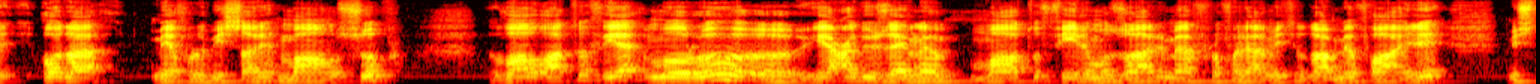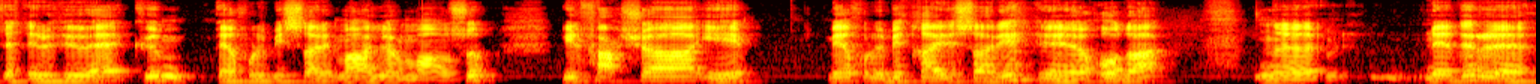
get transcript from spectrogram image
e, o da mef'ul bisari mansup vav atıf ye'muru e, ya'du üzerine matuf fiil muzari merfu alameti damme faili müstetir hüve küm mef'ul bisari mahallen mansup bil fahşai mef'ul bi gayri sarih e, o da e, nedir e,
